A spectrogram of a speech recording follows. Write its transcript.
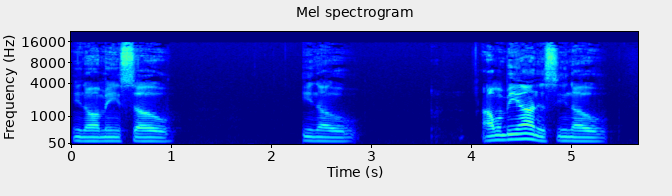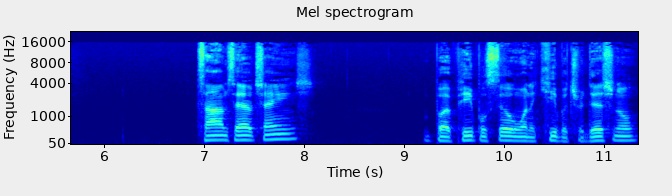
You know what I mean? So, you know, I'm gonna be honest, you know, times have changed, but people still want to keep it traditional,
